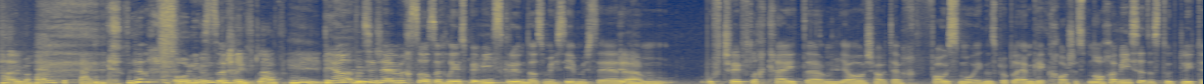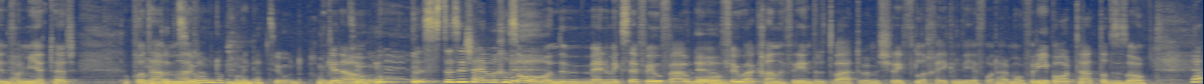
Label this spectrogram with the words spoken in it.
Habe ich mir halb gedacht. Ohne Unterschrift läuft nichts. Ja, das ist einfach so, so ein, ein Beweisgrund. Also wir sind immer sehr ja. ähm, auf die Schriftlichkeit. Ähm, ja, ist halt einfach, falls es mal irgendein Problem gibt, kannst du es nachweisen, dass du die Leute informiert ja. hast. Dokumentation, Dokumentation, Dokumentation. Genau, das, das ist einfach so. Und wenn wir sehen viele Fälle, wo ja. viel können verhindert werden wenn man es schriftlich irgendwie vorher mal vereinbart hat oder so. Ja,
